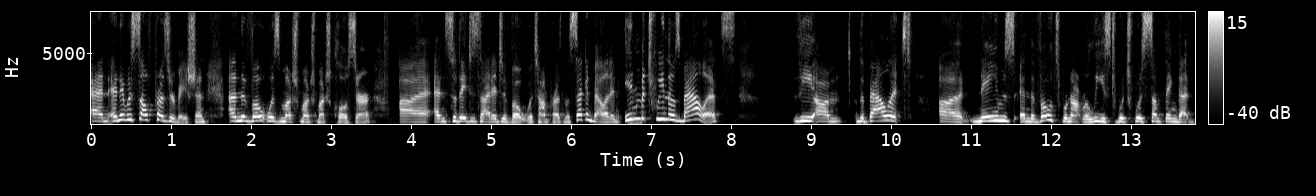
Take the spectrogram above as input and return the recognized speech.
and and it was self-preservation and the vote was much much much closer uh, and so they decided to vote with tom perez in the second ballot and in between those ballots the um the ballot uh, names and the votes were not released, which was something that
